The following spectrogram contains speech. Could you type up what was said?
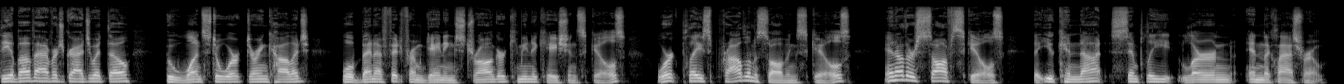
The above average graduate, though, who wants to work during college will benefit from gaining stronger communication skills, workplace problem solving skills, and other soft skills that you cannot simply learn in the classroom.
